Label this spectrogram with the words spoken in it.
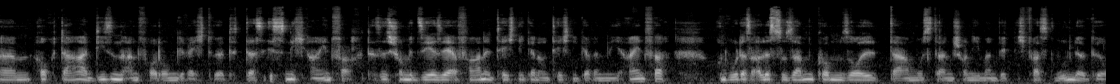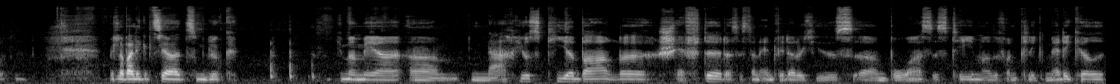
ähm, auch da diesen Anforderungen gerecht wird. Das ist nicht einfach. Das ist schon mit sehr, sehr erfahrenen Technikern und Technikerinnen nicht einfach. Und wo das alles zusammenkommen soll, da muss dann schon jemand wirklich fast Wunder wirken. Mittlerweile gibt es ja zum Glück immer mehr ähm, nachjustierbare Schäfte. Das ist dann entweder durch dieses ähm, BOA-System, also von Click Medical,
